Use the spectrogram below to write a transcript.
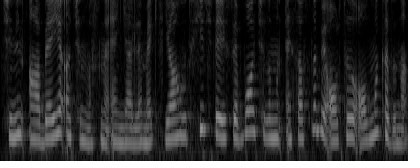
Çin'in AB'ye açılmasını engellemek yahut hiç değilse bu açılımın esaslı bir ortağı olmak adına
